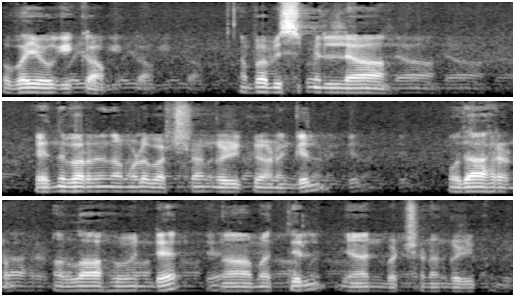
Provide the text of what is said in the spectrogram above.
ഉപയോഗിക്കാം. അപ്പൊ ബിസ്മില്ല എന്ന് പറഞ്ഞ് നമ്മൾ ഭക്ഷണം കഴിക്കുകയാണെങ്കിൽ ഉദാഹരണം അള്ളാഹുവിന്റെ നാമത്തിൽ ഞാൻ ഭക്ഷണം കഴിക്കുന്നു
